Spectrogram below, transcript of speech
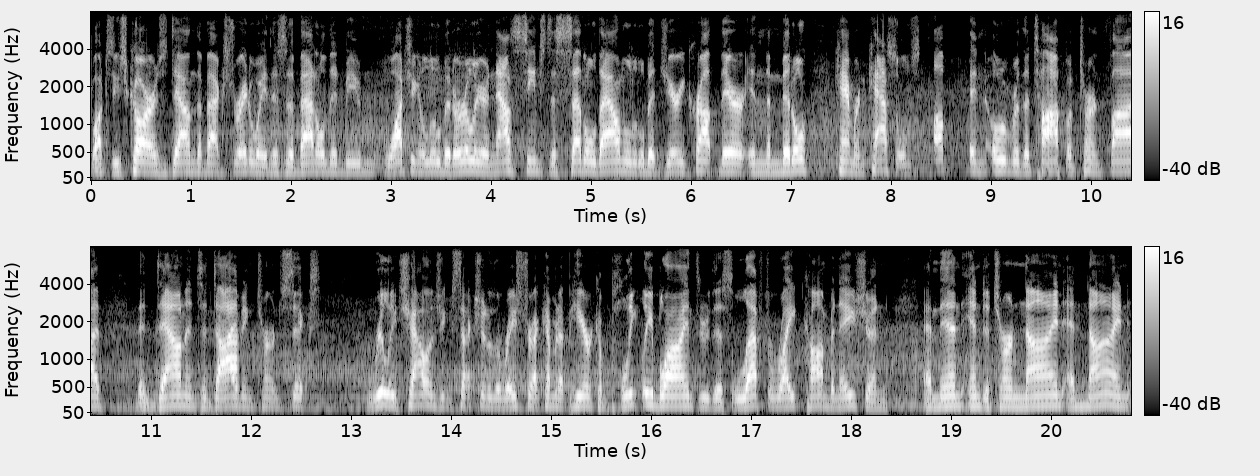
watch these cars down the back straightaway. This is a battle they'd be watching a little bit earlier, and now seems to settle down a little bit. Jerry Kraut there in the middle, Cameron Cassels up and over the top of turn five, then down into diving turn six. Really challenging section of the racetrack coming up here, completely blind through this left right combination, and then into turn nine. And nine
